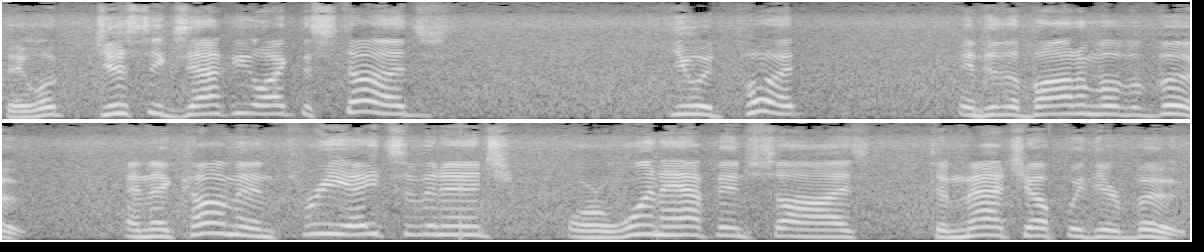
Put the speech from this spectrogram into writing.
They look just exactly like the studs you would put into the bottom of a boot. And they come in 3 eighths of an inch or 1 half inch size to match up with your boot.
